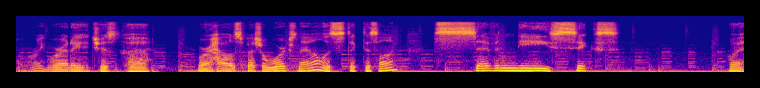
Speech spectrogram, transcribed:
All right, we're at HS. Uh, we're at Hao's Special Works now. Let's stick this on. Seventy-six. What?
